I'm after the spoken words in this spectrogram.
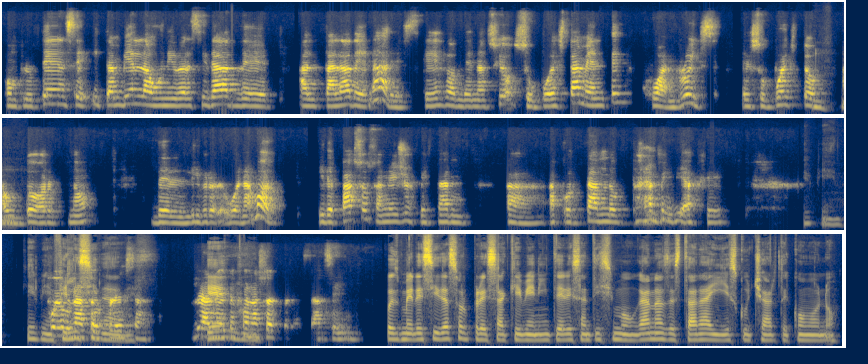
Complutense y también la Universidad de Alcalá de Henares, que es donde nació supuestamente Juan Ruiz, el supuesto autor ¿no? del libro de Buen Amor. Y de paso son ellos que están ah, aportando para mi viaje. Qué bien, qué bien. Fue una sorpresa, realmente fue una sorpresa, sí. Pues merecida sorpresa, qué bien, interesantísimo. Ganas de estar ahí y escucharte, cómo no.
